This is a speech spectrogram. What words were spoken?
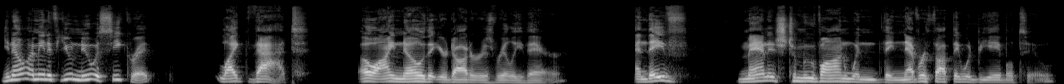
You know, I mean, if you knew a secret like that, oh, I know that your daughter is really there, and they've managed to move on when they never thought they would be able to,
